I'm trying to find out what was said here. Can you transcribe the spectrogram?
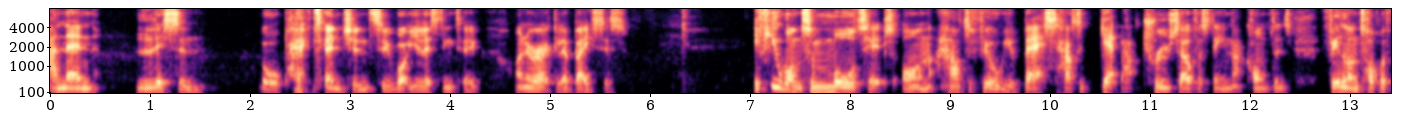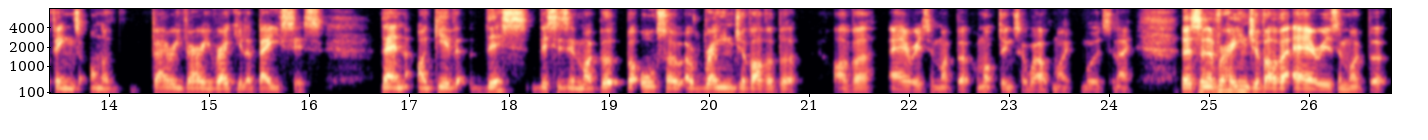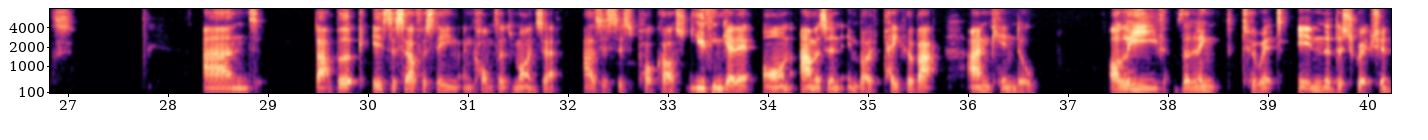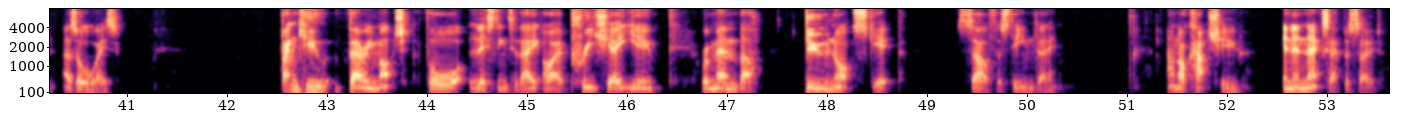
And then listen or pay attention to what you're listening to on a regular basis. If you want some more tips on how to feel your best, how to get that true self esteem, that confidence, feel on top of things on a very, very regular basis, then I give this, this is in my book, but also a range of other books other areas in my book. I'm not doing so well with my words today. There's a range of other areas in my books. And that book is the self esteem and confidence mindset, as is this podcast. You can get it on Amazon in both paperback and Kindle. I'll leave the link to it in the description, as always. Thank you very much for listening today. I appreciate you. Remember, do not skip Self Esteem Day and I'll catch you in the next episode.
